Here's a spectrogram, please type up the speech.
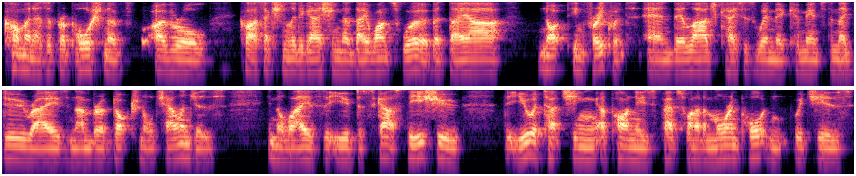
common as a proportion of overall class action litigation than they once were, but they are not infrequent and they're large cases when they're commenced and they do raise a number of doctrinal challenges in the ways that you've discussed. The issue that you are touching upon is perhaps one of the more important, which is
